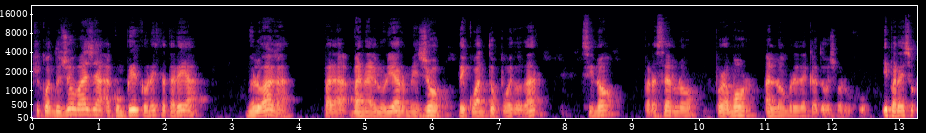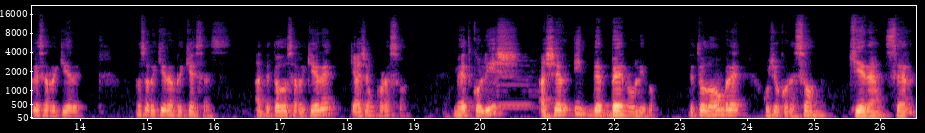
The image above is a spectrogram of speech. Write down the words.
Que cuando yo vaya a cumplir con esta tarea, no lo haga para vanagloriarme yo de cuánto puedo dar, sino para hacerlo por amor al nombre de Kadosh Baruchu. ¿Y para eso qué se requiere? No se requieren riquezas. Ante todo se requiere que haya un corazón. Med kolish asher benu De todo hombre cuyo corazón quiera ser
